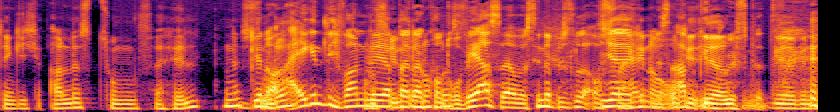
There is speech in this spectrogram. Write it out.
denke ich, alles zum Verhältnis. Genau, oder? eigentlich waren Oder wir ja bei der noch was? Kontroverse, aber sind ein bisschen aufs Ja, genau, Verhältnis okay, ja, abgedriftet. ja, genau.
